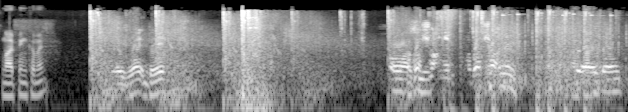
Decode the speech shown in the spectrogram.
Sniping coming. Yeah, he's right there. Oh, I, I got shot on him. I got shot on him. Yeah, I died.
